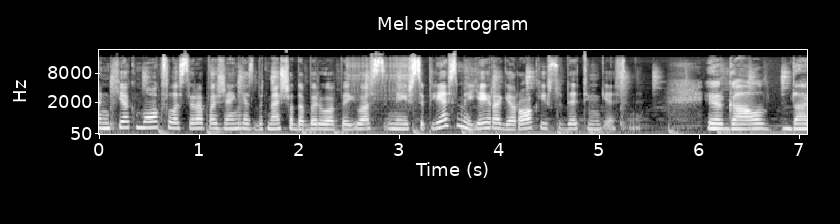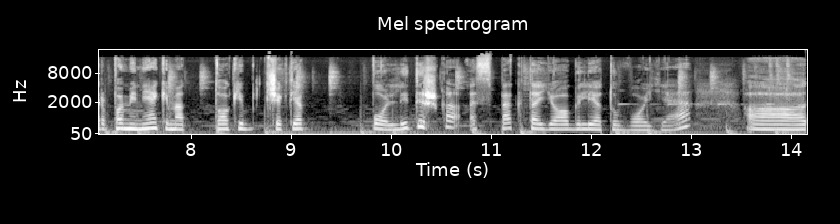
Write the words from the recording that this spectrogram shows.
ant kiek mokslas yra pažengęs, bet mes čia dabar jau apie juos neišsiplėsime, jie yra gerokai sudėtingesni. Ir gal dar paminėkime tokį šiek tiek politišką aspektą, jog Lietuvoje a,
